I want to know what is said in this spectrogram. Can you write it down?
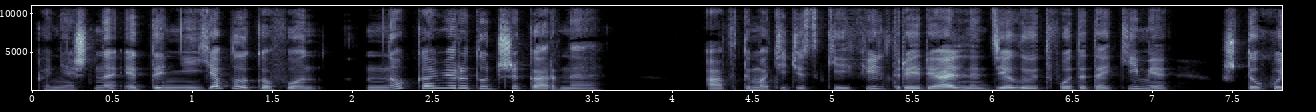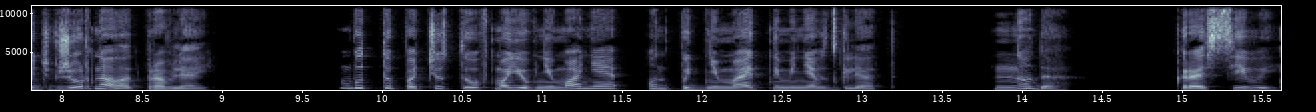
Конечно, это не яблокофон, но камера тут шикарная. Автоматические фильтры реально делают фото такими, что хоть в журнал отправляй. Будто почувствовав мое внимание, он поднимает на меня взгляд. Ну да, красивый,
